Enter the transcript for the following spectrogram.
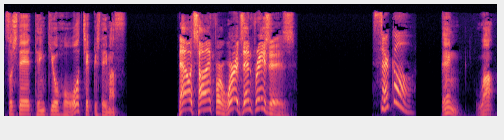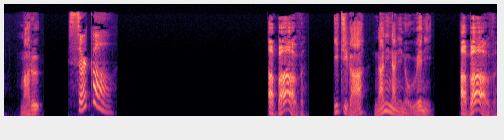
そして天気予報をチェックしています。Now it's time for words and phrases. Circle. 円、和、丸、Circle. Above. 位置が何々の上に、Above.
